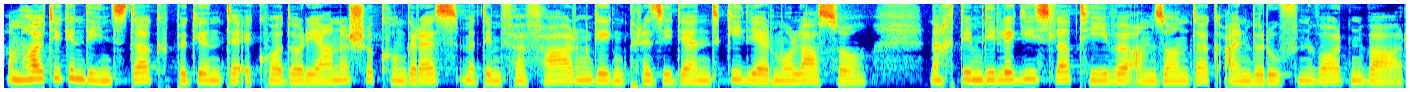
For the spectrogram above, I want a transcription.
Am heutigen Dienstag beginnt der ecuadorianische Kongress mit dem Verfahren gegen Präsident Guillermo Lasso, nachdem die Legislative am Sonntag einberufen worden war.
